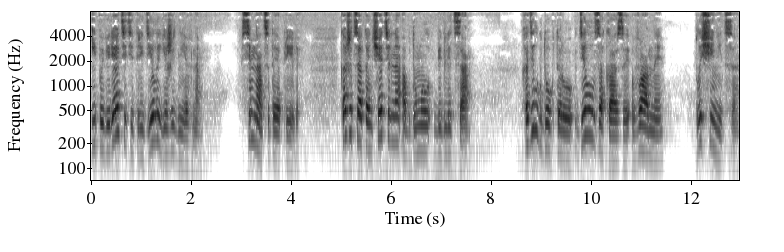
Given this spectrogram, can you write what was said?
И поверять эти три дела ежедневно. 17 апреля. Кажется, окончательно обдумал беглеца. Ходил к доктору, делал заказы, ванны, плащаница.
